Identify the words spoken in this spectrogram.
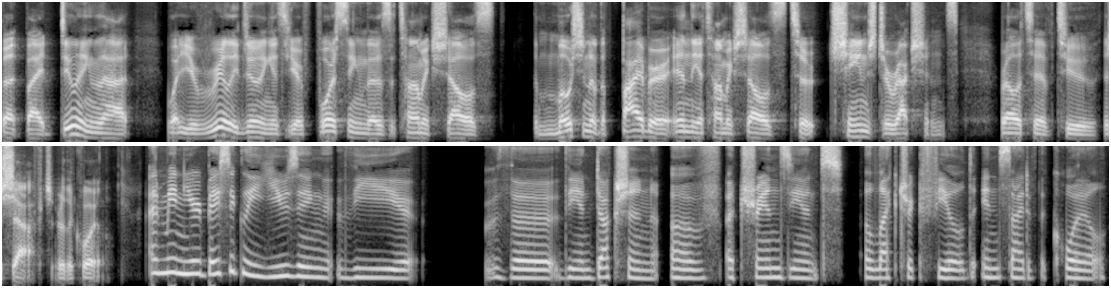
But by doing that, what you're really doing is you're forcing those atomic shells, the motion of the fiber in the atomic shells, to change directions relative to the shaft or the coil. I mean, you're basically using the the the induction of a transient electric field inside of the coil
